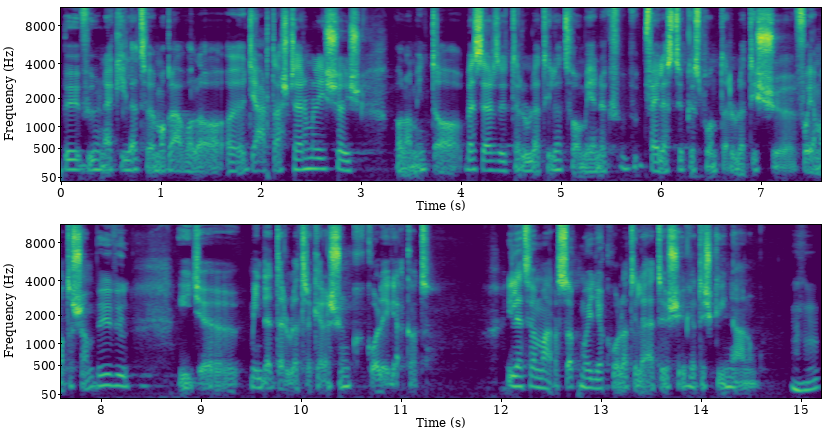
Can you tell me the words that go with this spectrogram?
bővülnek, illetve magával a gyártás termeléssel is, valamint a beszerző terület, illetve a mérnök fejlesztőközpont terület is folyamatosan bővül, így minden területre keresünk kollégákat. Illetve már a szakmai gyakorlati lehetőséget is kínálunk. Uh-huh.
